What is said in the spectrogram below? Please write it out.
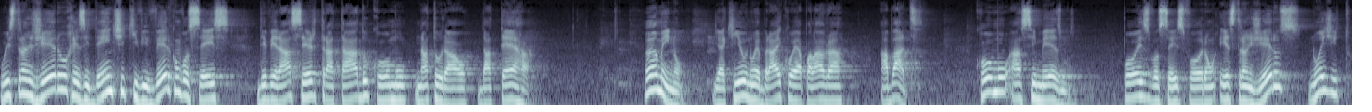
O estrangeiro residente que viver com vocês deverá ser tratado como natural da terra. Amem-no. E aqui no hebraico é a palavra abad, como a si mesmo, pois vocês foram estrangeiros no Egito.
